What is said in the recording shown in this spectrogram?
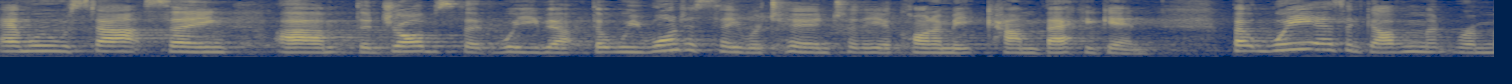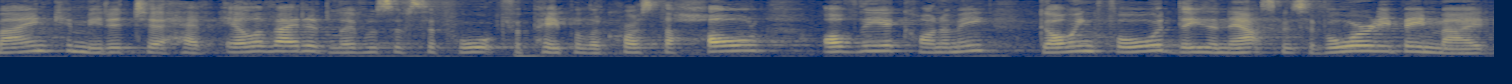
and we will start seeing um, the jobs that we, uh, that we want to see return to the economy come back again. But we as a government remain committed to have elevated levels of support for people across the whole of the economy going forward. These announcements have already been made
